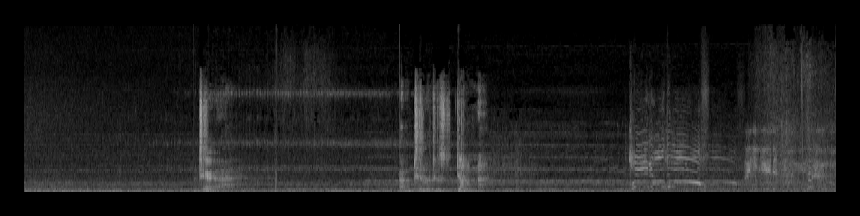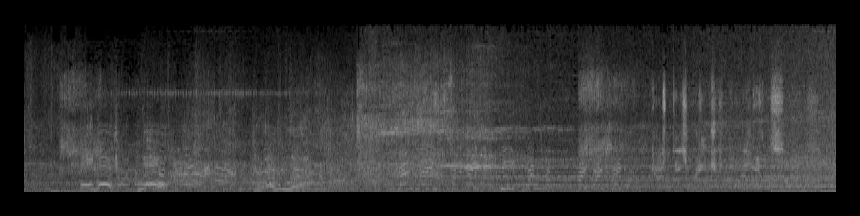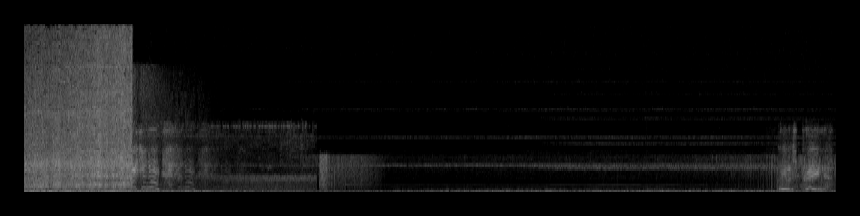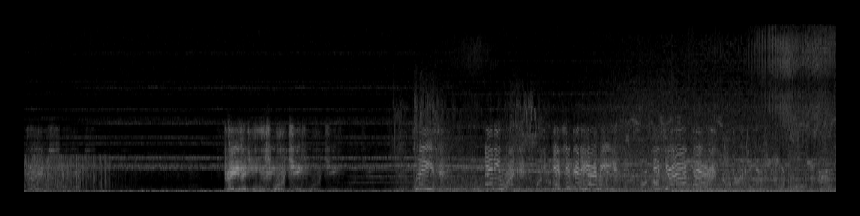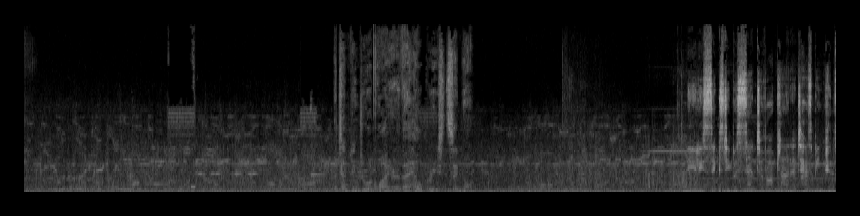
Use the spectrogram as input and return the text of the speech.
tear until it is done. Can't hold them off! Hold back! No! They're everywhere!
